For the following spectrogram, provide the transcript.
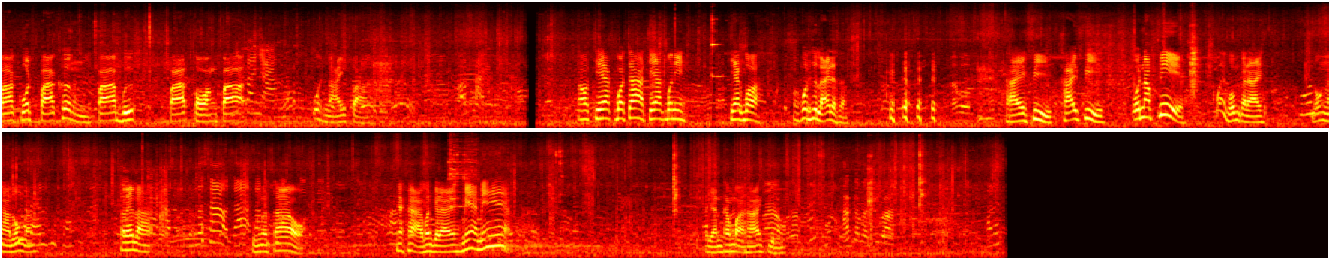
ปลากดปลาเครื่องปลาบึกปลาตองปลาโอ้ยหลายปลาเอาแจกบ่จ้าแจกบ่นี่แจกบ่บางคนคือหลายเด้อสัน ขายฟรีขายฟรีโอ้นับฟรีโอ้ยผมก็ได้ ลงงานลงหนัง เท่าไหรล่ะถุงละเศร้าจ้าถุงละเศร้าแม่ข่าเพิ่นก็ได้ แม่แม่ขยันทำมาหากิน พักกันละสิบบาท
